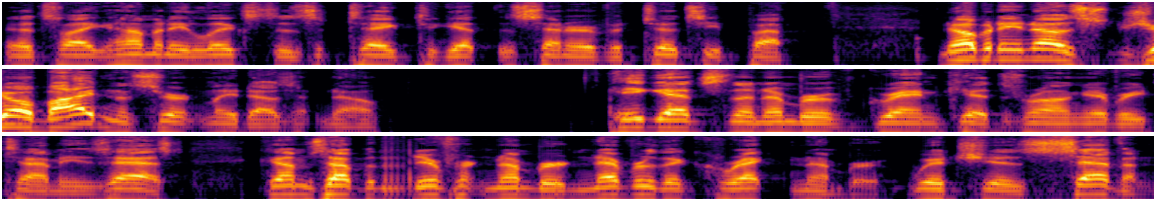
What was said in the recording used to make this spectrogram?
It's like how many licks does it take to get the center of a Tootsie Pop? Nobody knows. Joe Biden certainly doesn't know. He gets the number of grandkids wrong every time he's asked. Comes up with a different number, never the correct number, which is seven.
